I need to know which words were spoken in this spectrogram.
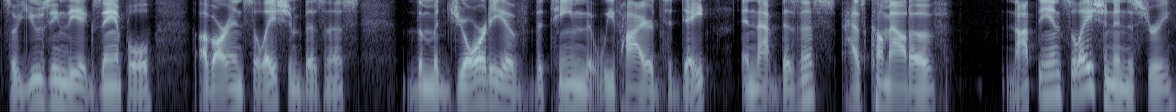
So using the example of our installation business, the majority of the team that we've hired to date in that business has come out of not the insulation industry,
